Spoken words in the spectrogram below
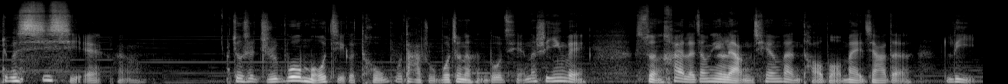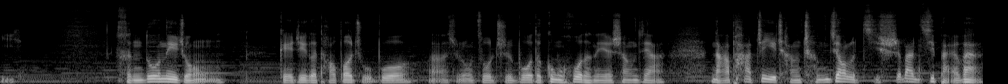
就跟吸血啊，就是直播某几个头部大主播挣了很多钱，那是因为损害了将近两千万淘宝卖家的利益，很多那种。给这个淘宝主播啊，这种做直播的供货的那些商家，哪怕这一场成交了几十万、几百万，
